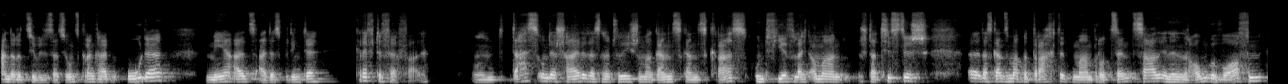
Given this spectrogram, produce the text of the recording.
andere Zivilisationskrankheiten oder mehr als altersbedingter Kräfteverfall. Und das unterscheidet das natürlich schon mal ganz, ganz krass. Und hier vielleicht auch mal statistisch äh, das Ganze mal betrachtet, mal eine Prozentzahl in den Raum geworfen.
